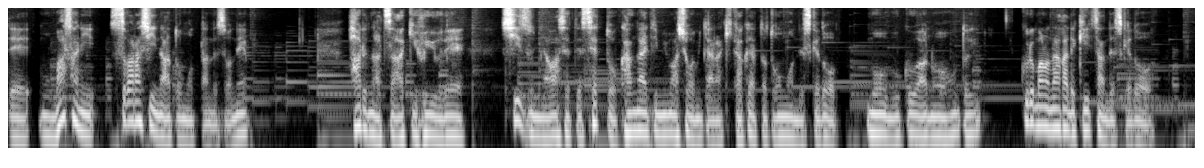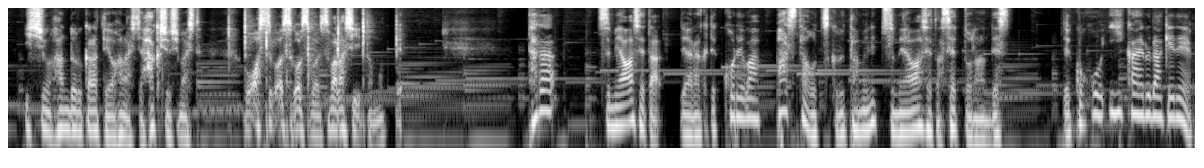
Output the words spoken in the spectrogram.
て、もうまさに素晴らしいなと思ったんですよね。春夏秋冬でシーズンに合わせてセットを考えてみましょうみたいな企画やったと思うんですけど、もう僕はあの、本当に車の中で聞いてたんですけど、一瞬ハンドルから手を離して拍手しました。おおすごいすごいすごい素晴らしいと思って。ただ、詰め合わせたではなくて、これはパスタを作るために詰め合わせたセットなんです。で、ここを言い換えるだけで、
